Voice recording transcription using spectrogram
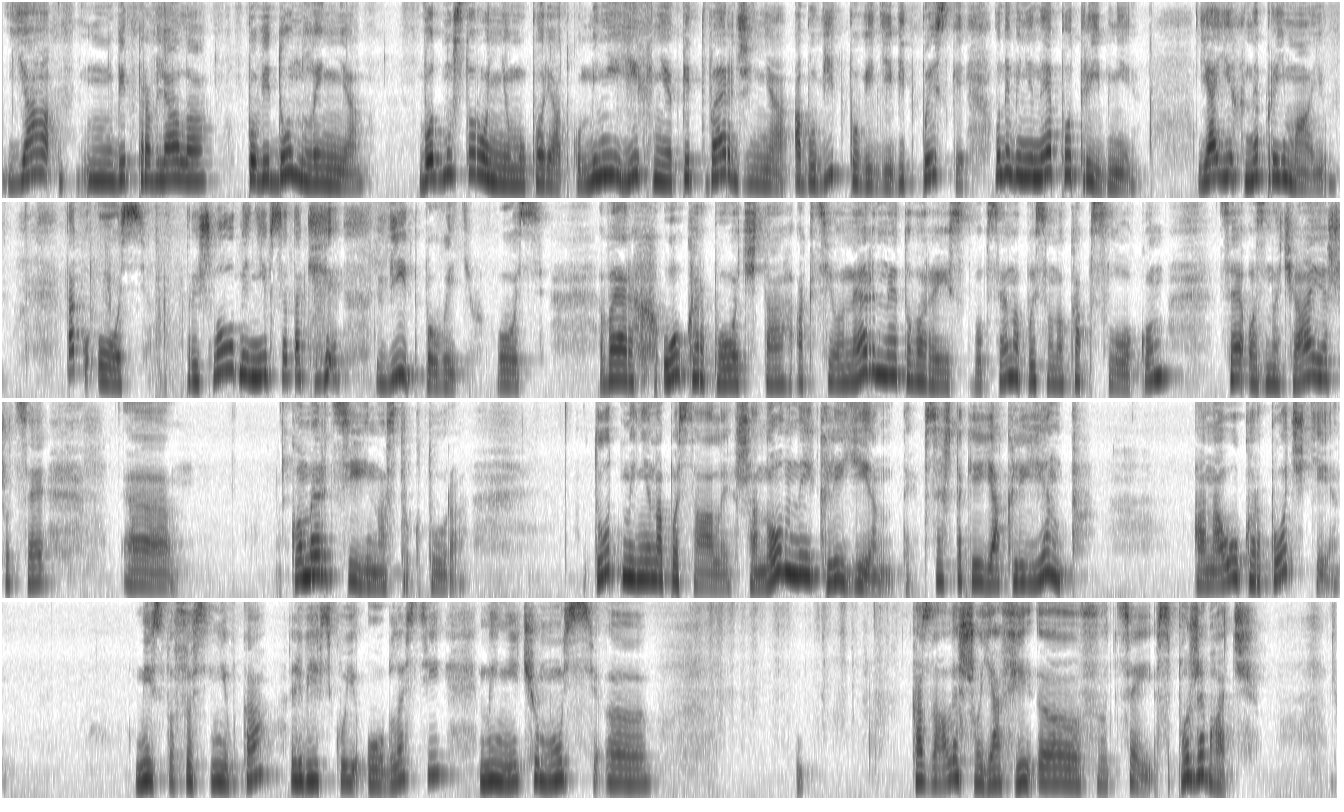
Я відправляла повідомлення в односторонньому порядку. Мені їхнє підтвердження або відповіді, відписки, вони мені не потрібні. Я їх не приймаю. Так ось, прийшло мені все-таки відповідь. Ось. Верх Укрпочта, акціонерне товариство, все написано капслоком. Це означає, що це е, комерційна структура. Тут мені написали, шановний клієнте, все ж таки я клієнт, а на Укрпочті місто Соснівка Львівської області мені чомусь е, казали, що я фі, е, цей споживач.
